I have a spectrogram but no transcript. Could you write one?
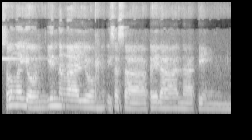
so ngayon, yun na nga yung isa sa kailangan nating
